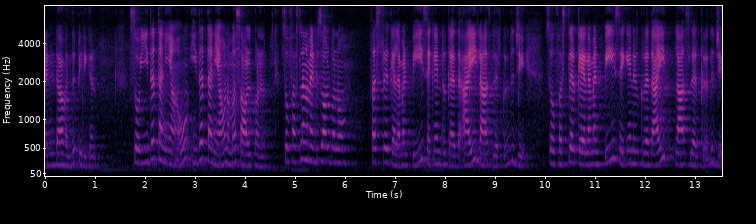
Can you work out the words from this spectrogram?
ரெண்டாக வந்து பிரிக்கணும். ஸோ இதை தனியாகவும் இதை தனியாகவும் நம்ம சால்வ் பண்ணணும். ஸோ ஃபஸ்ட்டில் நம்ம எப்படி சால்வ் பண்ணுவோம்? ஃபஸ்ட் இருக்க எலமெண்ட் பி செகண்ட் இருக்கிறது ஐ லாஸ்ட்டில் இருக்கிறது ஜே ஸோ ஃபஸ்ட்டில் இருக்க எலமெண்ட் பி செகண்ட் இருக்கிறது ஐ லாஸ்ட்டில் இருக்கிறது ஜே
